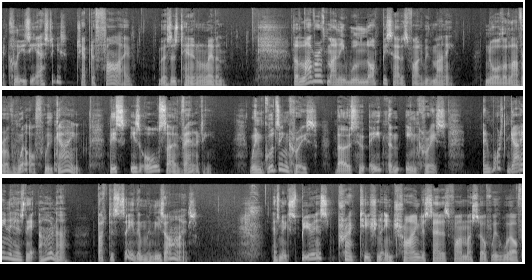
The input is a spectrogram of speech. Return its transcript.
Ecclesiastes chapter 5, verses 10 and 11. The lover of money will not be satisfied with money, nor the lover of wealth with gain. This is also vanity. When goods increase, those who eat them increase. And what gain has their owner but to see them with his eyes? As an experienced practitioner in trying to satisfy myself with wealth,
